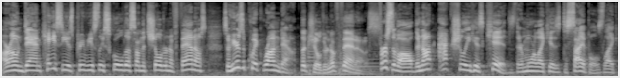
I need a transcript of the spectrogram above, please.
Our own Dan Casey has previously schooled us on the children of Thanos, so here's a quick rundown. The children of Thanos. First of all, they're not actually his kids, they're more like his disciples, like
